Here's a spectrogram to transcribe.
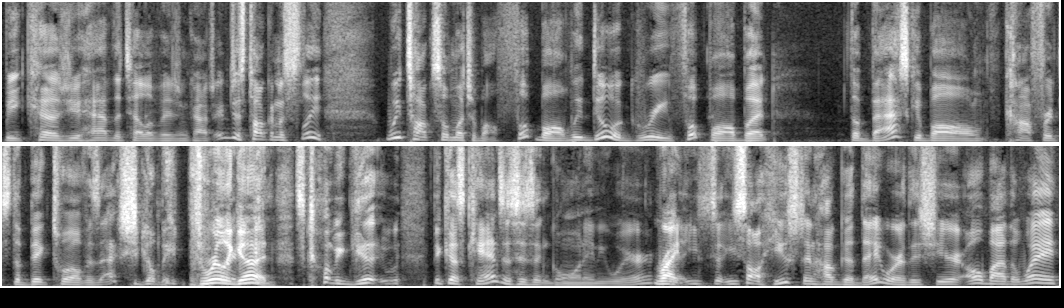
because you have the television contract. And just talking to sleep, we talk so much about football. We do agree football, but the basketball conference, the Big Twelve, is actually going to be It's really good. It's going to be good because Kansas isn't going anywhere. Right. You, you saw Houston how good they were this year. Oh, by the way.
